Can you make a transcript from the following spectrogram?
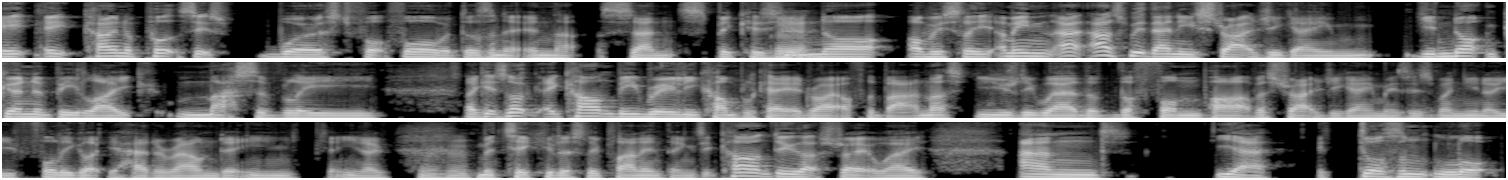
It it kind of puts its worst foot forward, doesn't it? In that sense, because you're Yeah. not obviously. I mean, as with any strategy game, you're not going to be like massively like it's not. It can't be really complicated right off the bat, and that's usually where the, the fun part of a strategy game is. Is when you know you've fully got your head around it, and you, you know Mhm. meticulously planning things. It can't do that straight away, and yeah, it doesn't look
